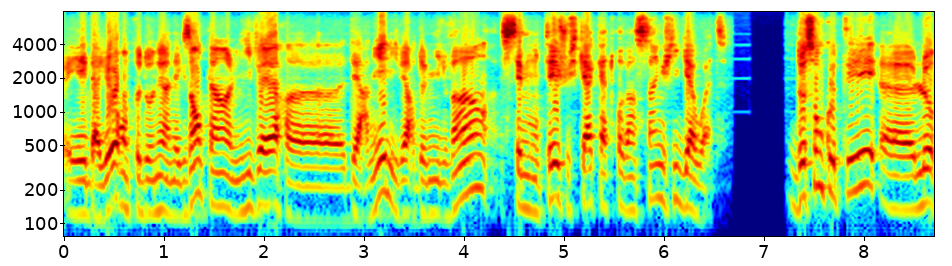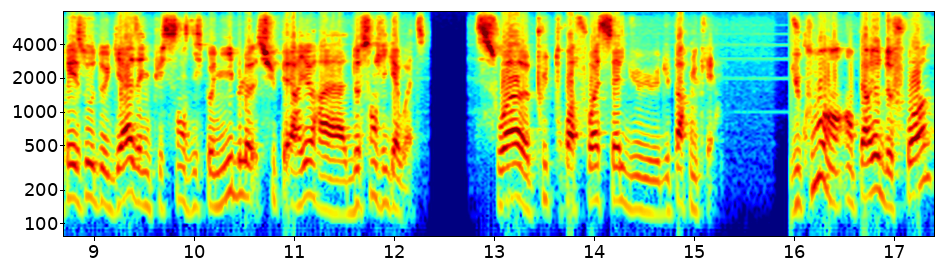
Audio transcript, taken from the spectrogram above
Et d'ailleurs, on peut donner un exemple. Hein. L'hiver euh, dernier, l'hiver 2020, c'est monté jusqu'à 85 gigawatts. De son côté, euh, le réseau de gaz a une puissance disponible supérieure à 200 gigawatts, soit euh, plus de trois fois celle du, parc nucléaire. Du coup, en, période de froid,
